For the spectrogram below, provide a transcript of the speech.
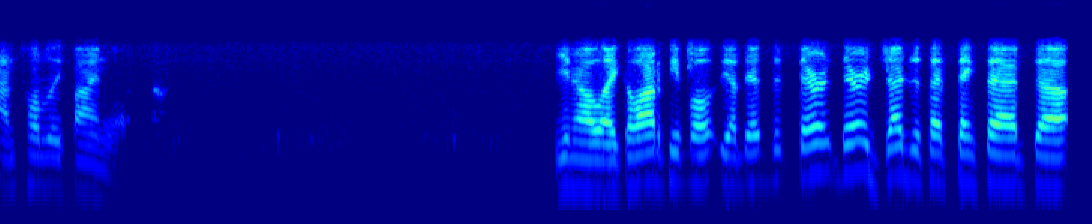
I'm totally fine with. You know, like a lot of people, yeah, there there there are judges that think that uh,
